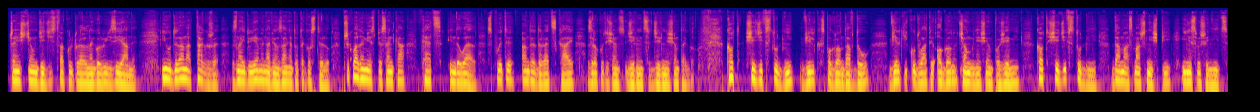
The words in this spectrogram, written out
częścią dziedzictwa kulturalnego Luizjany. I u Dylana także znajdujemy nawiązania do tego stylu. Przykładem jest piosenka Cats in the Well z płyty Under the Red Sky z roku 1990. Kot siedzi w studni, wilk spogląda w dół, wielki kudłaty ogon ciągnie się po ziemi. Kot siedzi w studni, dama smacznie śpi i nie słyszy nic,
